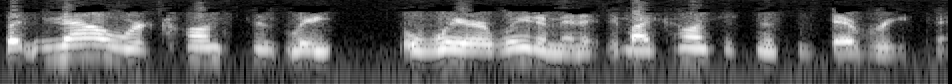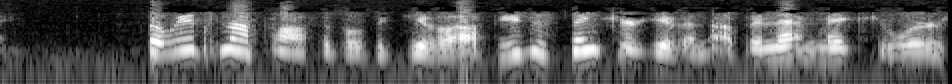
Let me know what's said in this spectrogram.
But now we're constantly aware, wait a minute, my consciousness is everything. So it's not possible to give up. You just think you're giving up, and that makes you worse.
